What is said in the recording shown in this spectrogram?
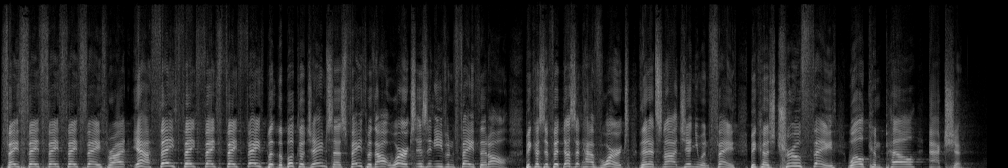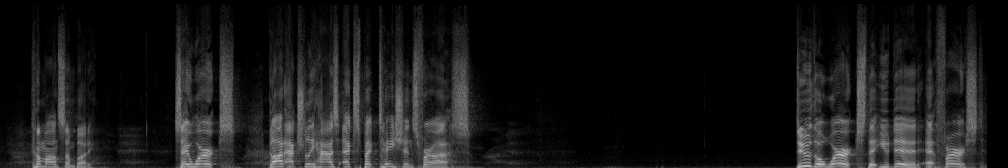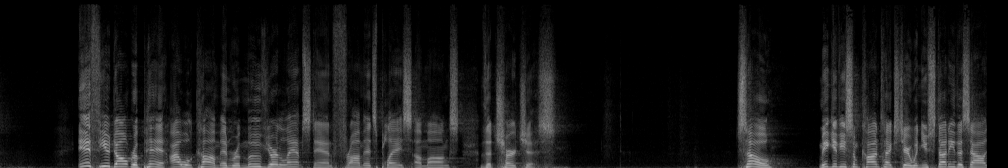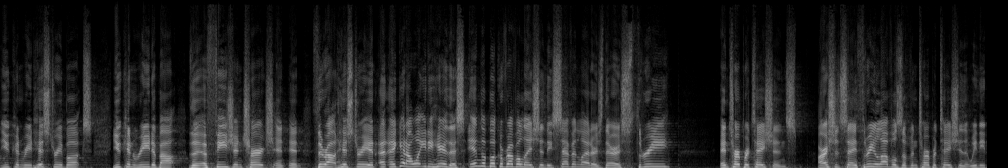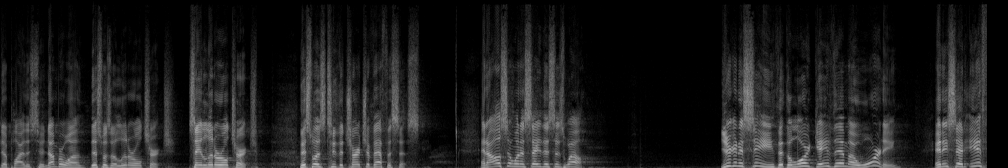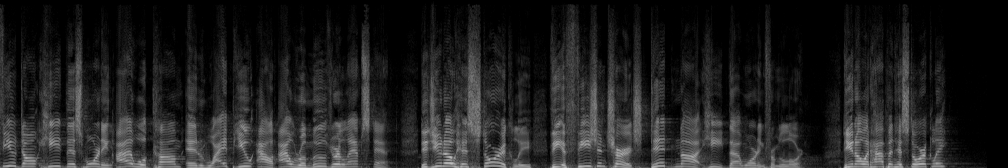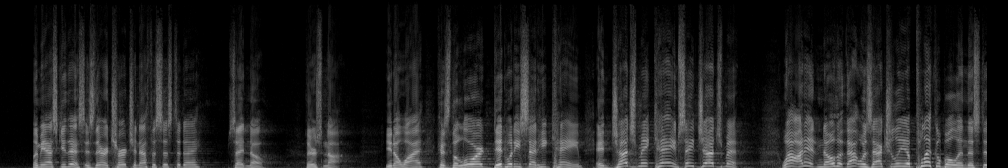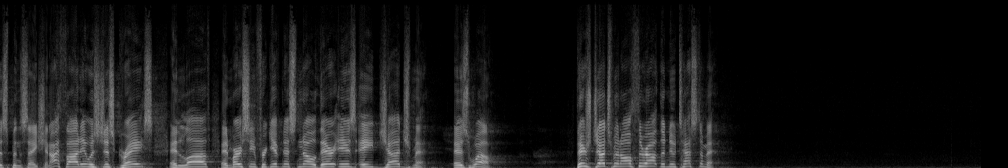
Faith, faith, faith, faith, faith, right? Yeah, faith, faith, faith, faith, faith. But the book of James says faith without works isn't even faith at all. Because if it doesn't have works, then it's not genuine faith. Because true faith will compel action. Come on, somebody. Say works. God actually has expectations for us. Do the works that you did at first. If you don't repent, I will come and remove your lampstand from its place amongst the churches. So, let me give you some context here. When you study this out, you can read history books. You can read about the Ephesian church and, and throughout history. And, and again, I want you to hear this. In the book of Revelation, these seven letters, there is three interpretations or I should say, three levels of interpretation that we need to apply this to. Number one, this was a literal church. Say literal church. This was to the church of Ephesus. And I also want to say this as well. You're going to see that the Lord gave them a warning, and He said, If you don't heed this warning, I will come and wipe you out. I'll remove your lampstand. Did you know historically the Ephesian church did not heed that warning from the Lord? Do you know what happened historically? Let me ask you this Is there a church in Ephesus today? Say no, there's not. You know why? Because the Lord did what He said He came, and judgment came. Say judgment. Wow, I didn't know that that was actually applicable in this dispensation. I thought it was just grace and love and mercy and forgiveness. No, there is a judgment as well. There's judgment all throughout the New Testament.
